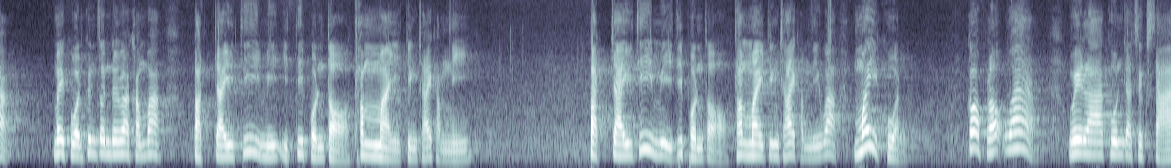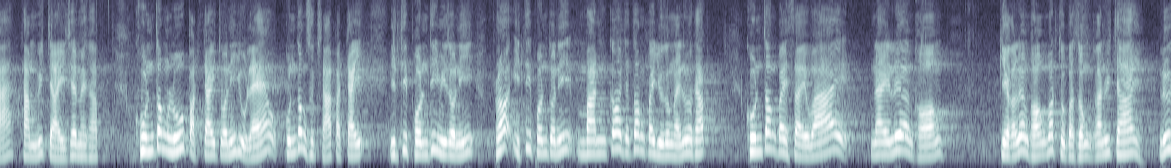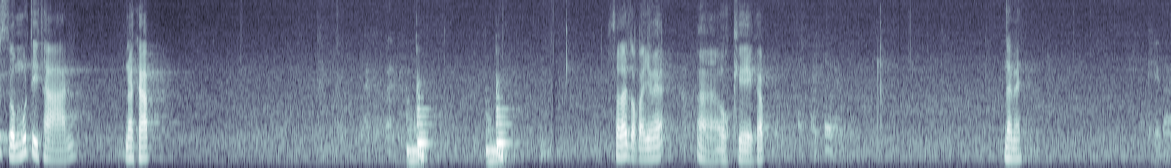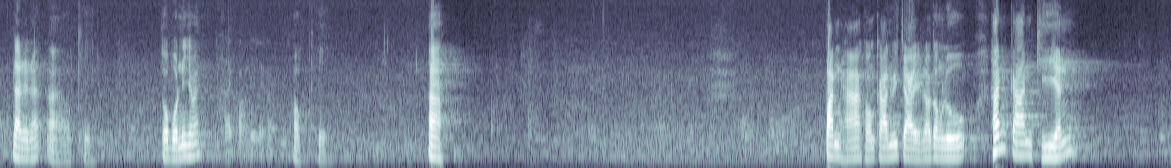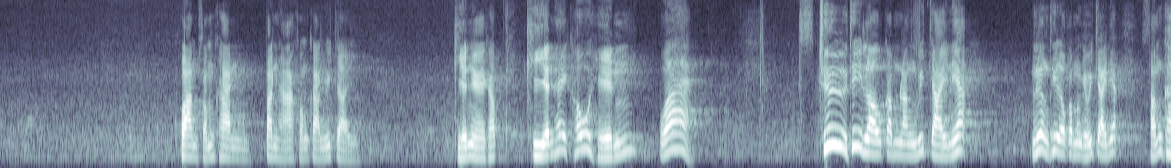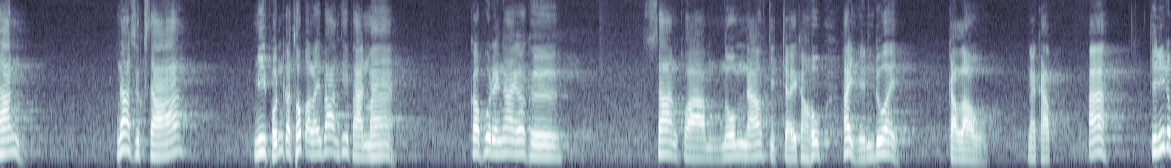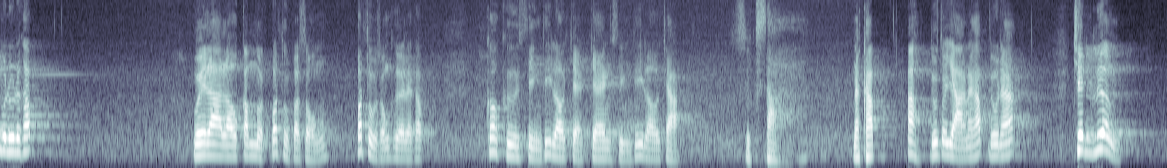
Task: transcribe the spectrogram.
ไม่ควรขึ้นต้นด้วยว่าคำว่า ปัจจัยที่มีอิทธิพลต่อทำไมจึงใช้คำนี้ ปัจจัยที่มีอิทธิพลต่อทำไมจึงใช้คำนี้ว่า ไม่ควร ก็เพราะว่าเวลาคุณจะศึกษาทำวิจัยใช่ไหมครับ คุณต้องรู้ปัจจัยตัวนี้อยู่แล้ว คุณต้องศึกษาปัจจัยอิทธิพลที่มีตัวนี้ เพราะอิทธิพลตัวนี้มันก็จะต้องไปอยู่ตรงไหนรู้ไหมครับ คุณต้องไปใส่ไว้ในเรื่องของเกี่ยวกับเรื่องของวัตถุประสงค์ของการวิจัย หรือสมมุติฐานนะครับสไลด์ต่อไปใช่ไหมอ่าโอเคครับ ได้ไหมโอเคได้ได้เลยนะ อ่าโอเค ตัวบนนี้ใช่ไหมซ้ายขวาได้เลยครับ โอเคอะปัญหาของการวิจัยเราต้องรู้ทั้นการเขียน ความสำคัญปัญหาของการวิจัย เขียนยังไงครับ เขียนให้เขาเห็นว่า ชื่อที่เรากำลังวิจัยเนี้ยเรื่องที่เรากำลังจะวิจัยเนี้ยสำคัญ น่าศึกษา มีผลกระทบอะไรบ้างที่ผ่านมา ก็พูดง่ายๆก็คือ สร้างความโน้มน้าวจิตใจเขาให้เห็นด้วยกับเรานะครับอะทีนี้เรามาดูนะครับ เวลาเรากำหนดวัตถุประสงค์ วัตถุประสงค์คืออะไรครับ ก็คือสิ่งที่เราแจกแจงสิ่งที่เราจะศึกษานะครับอะดูตัวอย่างนะครับดูนะ เช่นเรื่อง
